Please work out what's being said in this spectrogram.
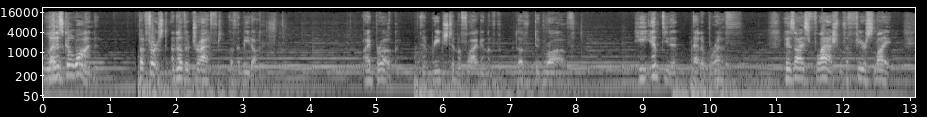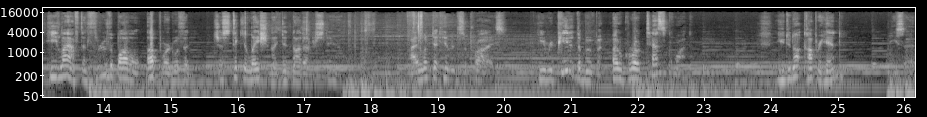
Let us go on. But first, another draught of the medoc. I broke and reached him a flagon of, the, of de Grave. He emptied it at a breath. His eyes flashed with a fierce light. He laughed and threw the bottle upward with a gesticulation I did not understand. I looked at him in surprise. He repeated the movement, a grotesque one. You do not comprehend? He said.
